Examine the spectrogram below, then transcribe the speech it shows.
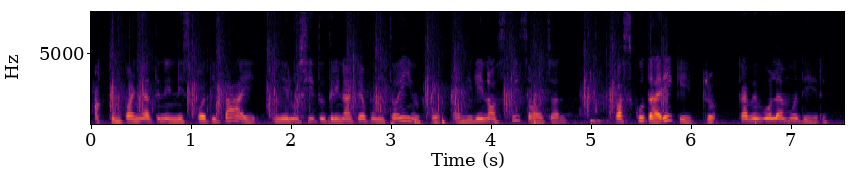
Accompagnatene in Spotify, nello sito trinacria.info e nei nostri social per ascoltare che che vi vogliamo dire.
